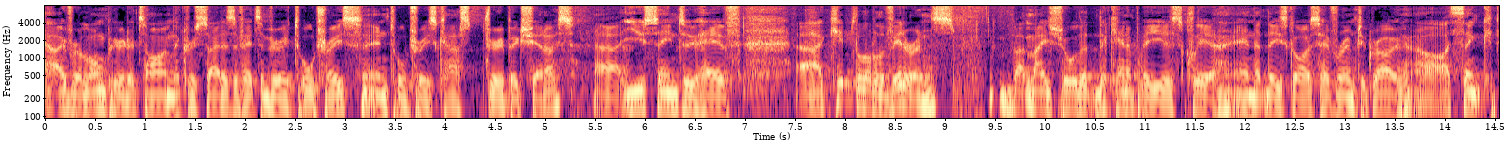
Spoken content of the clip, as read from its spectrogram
over a long period of time, the Crusaders have had some very tall trees, and tall trees cast very big shadows. Uh, you seem to have uh, kept a lot of the veterans, but made sure that the canopy is clear and that these guys have room to grow. I think,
